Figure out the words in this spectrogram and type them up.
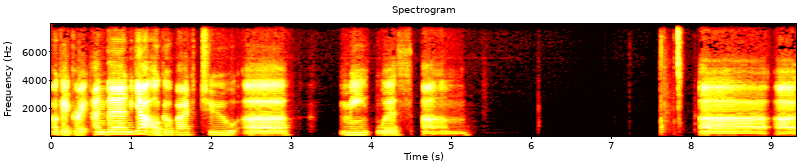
Okay, great. And then yeah, I'll go back to uh meet with um uh uh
